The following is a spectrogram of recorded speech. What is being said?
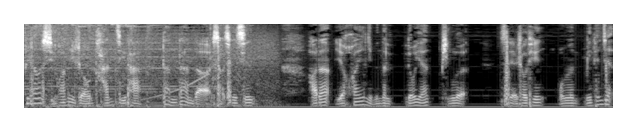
非常喜欢的一种弹吉他淡淡的小清新。好的，也欢迎你们的留言评论，谢谢收听，我们明天见。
